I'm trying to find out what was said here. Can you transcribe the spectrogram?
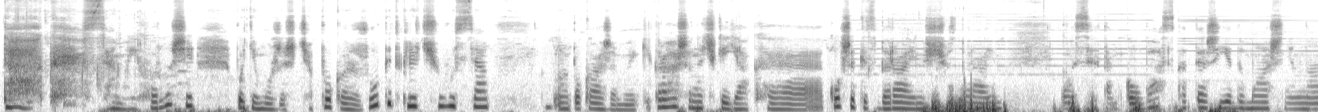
Так, все мої хороші. Потім, може, ще покажу, підключуся. е, Покажемо, які крашеночки, як кошики збираємо, що збираємо. Ось там ковбаска теж є домашня. Вона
